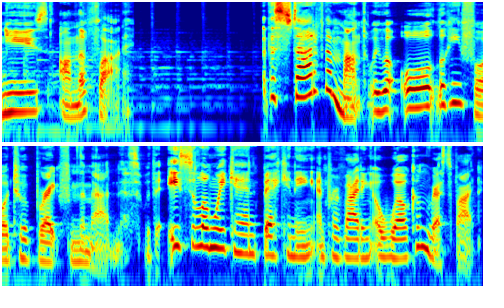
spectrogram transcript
News on the Fly. At the start of the month, we were all looking forward to a break from the madness, with the Easter long weekend beckoning and providing a welcome respite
